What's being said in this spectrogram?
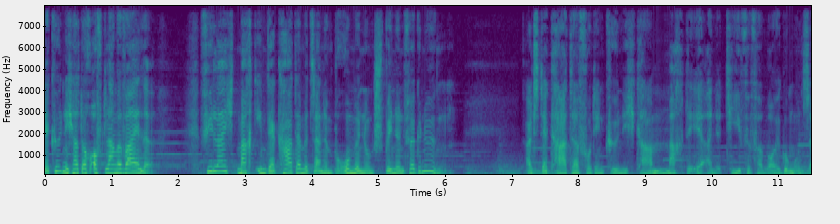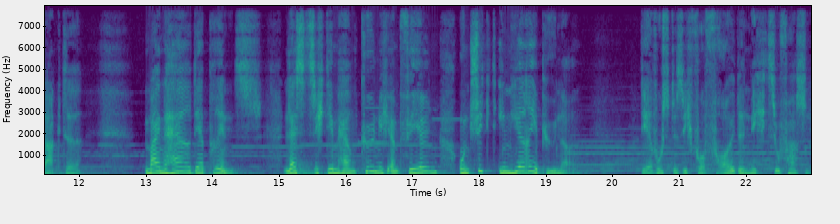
Der König hat doch oft Langeweile. Vielleicht macht ihm der Kater mit seinem Brummen und Spinnen Vergnügen. Als der Kater vor den König kam, machte er eine tiefe Verbeugung und sagte, Mein Herr der Prinz lässt sich dem Herrn König empfehlen und schickt ihm hier Rebhühner. Der wusste sich vor Freude nicht zu fassen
